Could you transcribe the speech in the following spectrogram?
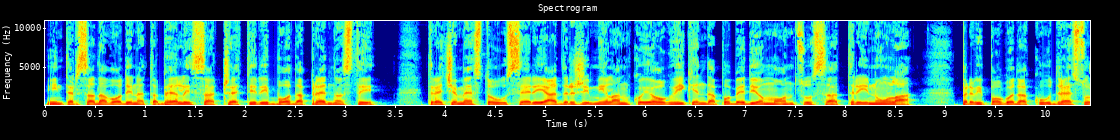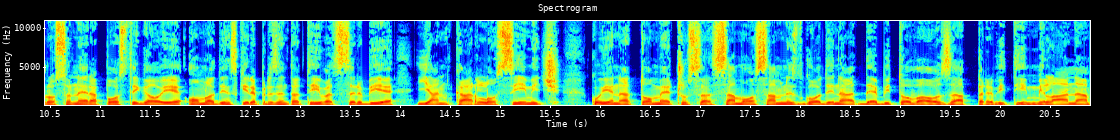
Inter sada vodi na tabeli sa četiri boda prednosti. Treće mesto u seriji A drži Milan koji je ovog vikenda pobedio Moncu sa 3-0. Prvi pogodak u dresu Rosonera postigao je omladinski reprezentativac Srbije Jan Karlo Simić, koji je na tom meču sa samo 18 godina debitovao za prvi tim Milana.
